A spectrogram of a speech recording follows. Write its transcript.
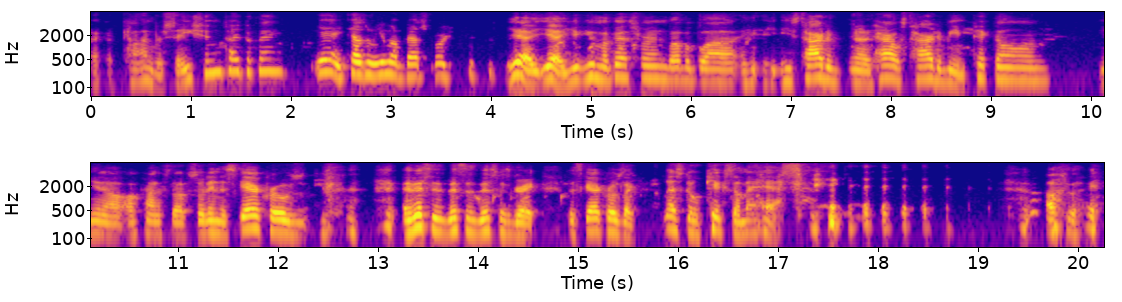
like a conversation type of thing. Yeah, he tells him you're my best friend. Yeah, yeah, you you're my best friend, blah blah blah. And he, he's tired of you know, Harold's tired of being picked on, you know, all kind of stuff. So then the scarecrows, and this is this is this was great. The scarecrow's like, let's go kick some ass. I was like,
